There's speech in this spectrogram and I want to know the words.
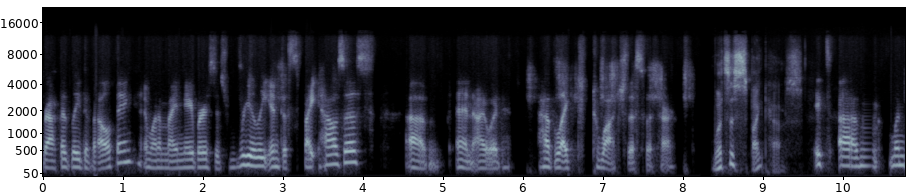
rapidly developing, and one of my neighbors is really into spite houses. Um, and I would have liked to watch this with her. What's a spite house? It's um, when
